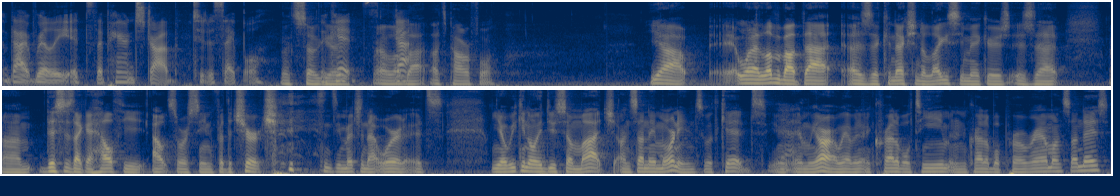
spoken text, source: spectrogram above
that really it's the parents' job to disciple. That's so good. kids. I love Yeah. that. That's powerful. Yeah, eh, what I love about that as a connection to legacy makers is that um, this is like a healthy outsourcing for the church. Since you mentioned that word, it's you know we can only do so much on Sunday mornings with kids, Yeah. and we are. We have an incredible team, an incredible program on Sundays,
